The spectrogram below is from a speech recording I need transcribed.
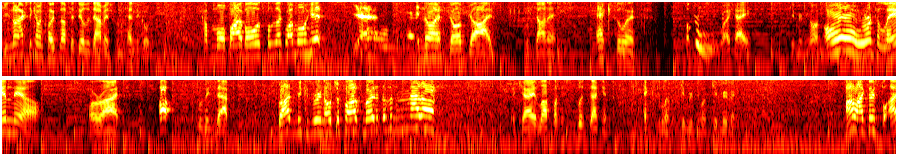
He's not actually coming close enough to deal the damage from the tentacles. A couple more fireballs, probably like one more hit. Yeah! Nice job, guys. We've done it. Excellent. Oh, okay. Let's keep moving on. Oh, we're on to land now. Alright. Oh! We've been zapped. But because we're in ultra fast mode, it doesn't matter! Okay, it lasts like a split second. Excellent. Let's keep moving. Let's keep moving. I like those. I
